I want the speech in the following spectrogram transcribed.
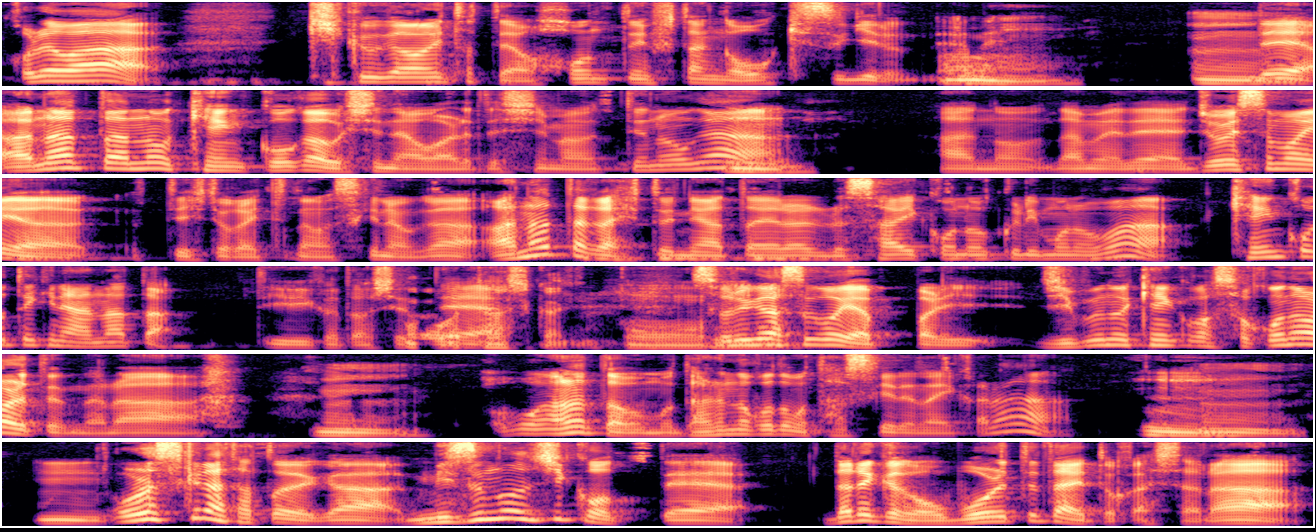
これは聞く側にとっては本当に負担が大きすぎるんだよね。うん。であなたの健康が失われてしまうっていうのが、うんあのダメでジョイス・マイヤーって人が言ってたのが好きなのがあなたが人に与えられる最高の贈り物は健康的なあなたっていう言い方をしててそれがすごいやっぱり自分の健康が損なわれてるならうん。あなたはもう誰のことも助けれないから、う。うん。んうん、俺好きな例えが水の事故って誰かが溺れてたりとかしたら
